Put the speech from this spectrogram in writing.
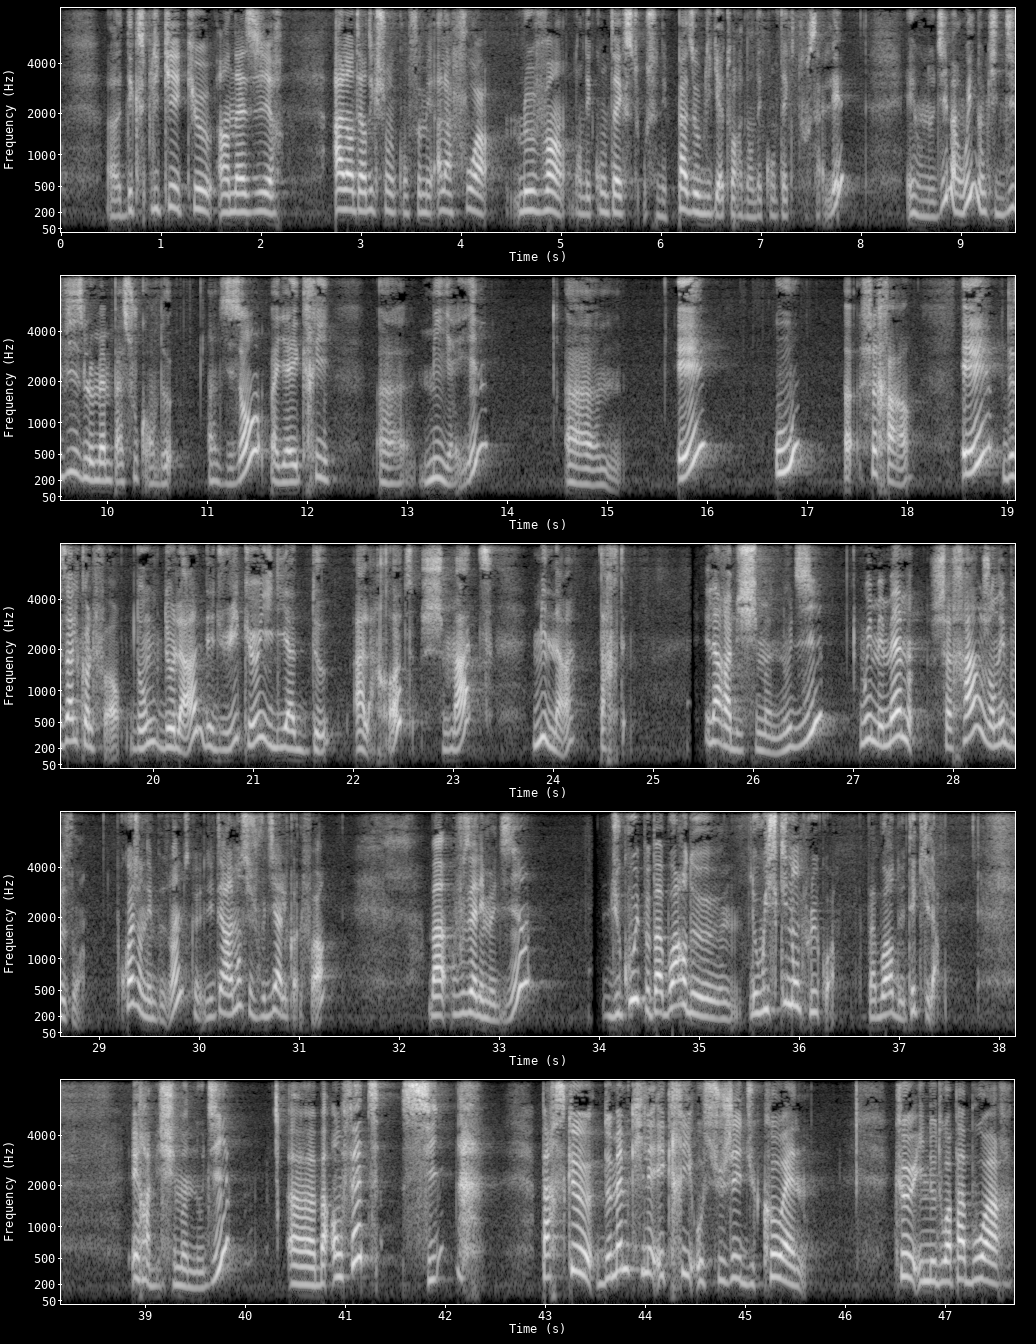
euh, d'expliquer qu'un nazir a l'interdiction de consommer à la fois le vin dans des contextes où ce n'est pas obligatoire et dans des contextes où ça l'est. Et on nous dit, bah oui, donc il divise le même pasouk en deux, en disant, bah, il y a écrit euh, miyaïn, euh, et ou euh, et des alcools forts. Donc de là déduit qu'il y a deux halachot, shmat, mina, tarte. Et là Rabbi Shimon nous dit, oui mais même shechar j'en ai besoin. Pourquoi j'en ai besoin? Parce que littéralement si je vous dis alcool fort, bah vous allez me dire, du coup il peut pas boire de, whisky non plus quoi, il peut pas boire de tequila. Et Rabbi Shimon nous dit, euh, bah en fait si, parce que, de même qu'il est écrit au sujet du Cohen qu'il ne doit pas boire,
